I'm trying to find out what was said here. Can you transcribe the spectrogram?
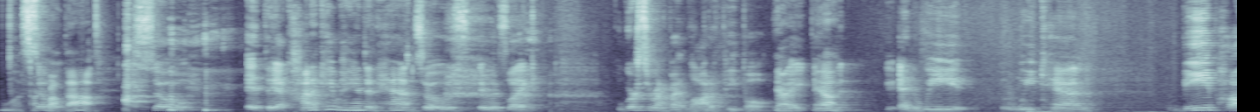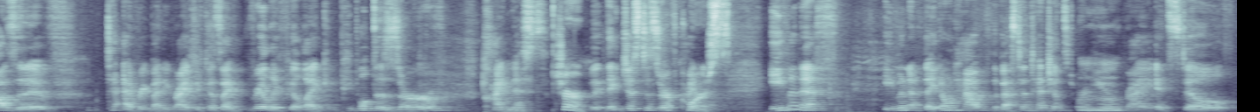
Let's talk about that. so it they kind of came hand in hand. So it was it was like we're surrounded by a lot of people, Yeah, right? yeah. And and we we can be positive to everybody, right? Because I really feel like people deserve kindness. Sure. Like they just deserve kindness. Of course. kindness. Even if even if they don't have the best intentions toward you, Mm-hmm. right? It's still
